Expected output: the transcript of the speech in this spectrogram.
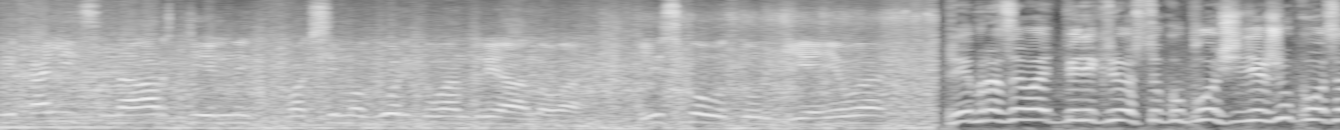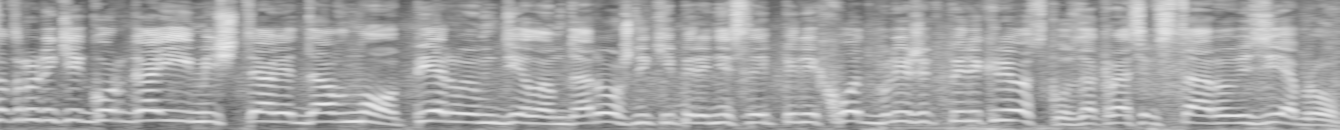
Михалицына, Артельных, Максима Горького, Андрианова, Лескова, Тургенева. Преобразовать перекресток у площади Жукова сотрудники ГорГАИ мечтали давно. Первым делом дорожники перенесли переход ближе к перекрестку, закрасив старую зебру.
